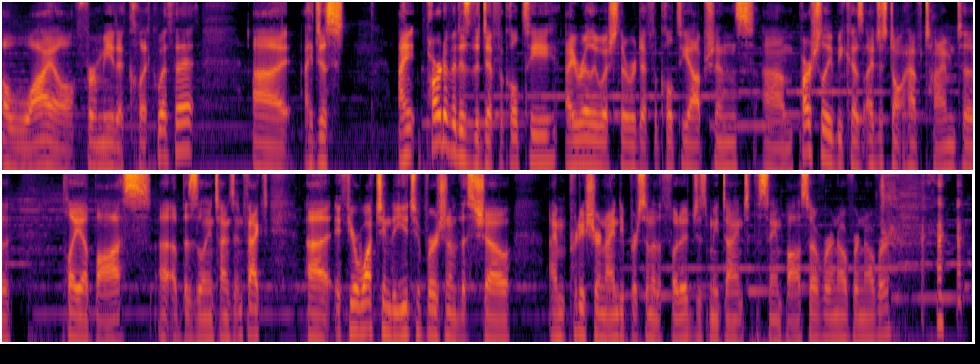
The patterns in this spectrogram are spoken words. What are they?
a while for me to click with it. Uh, I just, I part of it is the difficulty. I really wish there were difficulty options. Um, partially because I just don't have time to play a boss a, a bazillion times. In fact, uh, if you're watching the YouTube version of this show, I'm pretty sure 90% of the footage is me dying to the same boss over and over and over.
